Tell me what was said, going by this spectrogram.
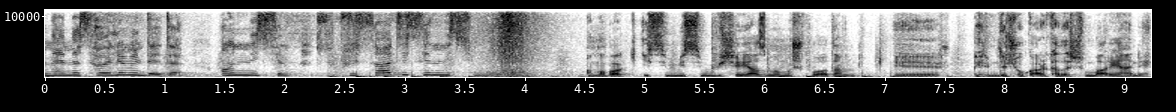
Annene söyleme dedi. Onun için. Sürpriz sadece senin için. Ama bak isim isim bir şey yazmamış bu adam. Ee, benim de çok arkadaşım var ya hani.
